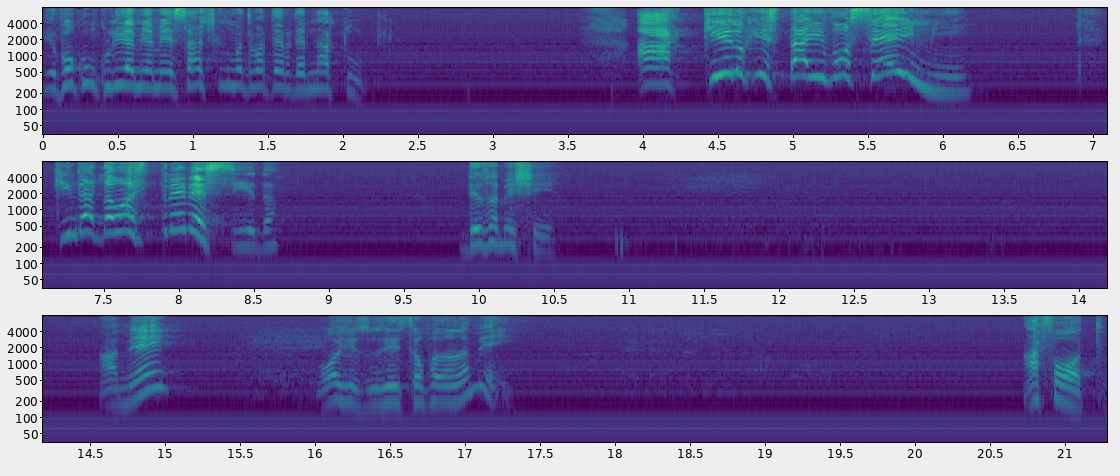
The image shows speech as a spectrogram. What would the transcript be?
Eu vou concluir a minha mensagem que não vai terminar tudo. Aquilo que está em você e em mim, que ainda dá uma estremecida, Deus vai mexer. Amém? Ó oh, Jesus, eles estão falando amém. A foto.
